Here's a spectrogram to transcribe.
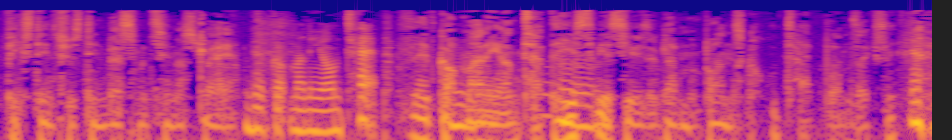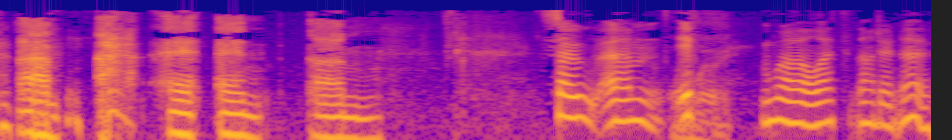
fixed interest investments in Australia. They've got money on tap. They've got mm. money on tap. There mm. used to be a mm. series of government bonds called tap bonds, actually. um, and, and um, so um, if well, I, I, don't know.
